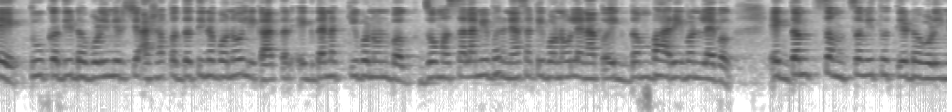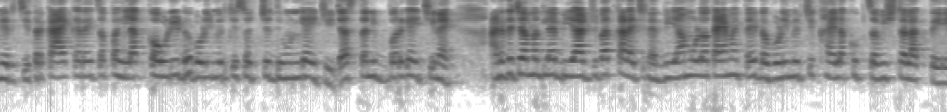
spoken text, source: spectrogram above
डे तू कधी ढबोळी मिरची अशा पद्धतीनं बनवली का? तर एकदा नक्की बनवून बघ. जो मसाला मी भरण्यासाठी बनवलाय ना तो एकदम भारी बनलाय बघ. एकदम चमचमीत होती ढबोळी मिरची. तर काय करायचं? पहिला कवडी ढबोळी मिरची स्वच्छ धुवून घ्यायची. जास्त निब्बर घ्यायची नाही. आणि त्याच्यामधल्या बिया अजिबात काढायची नाहीत. बियामुळं काय माहिती आहे? ढबोळी मिरची खायला खूप चविष्ट लागते.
